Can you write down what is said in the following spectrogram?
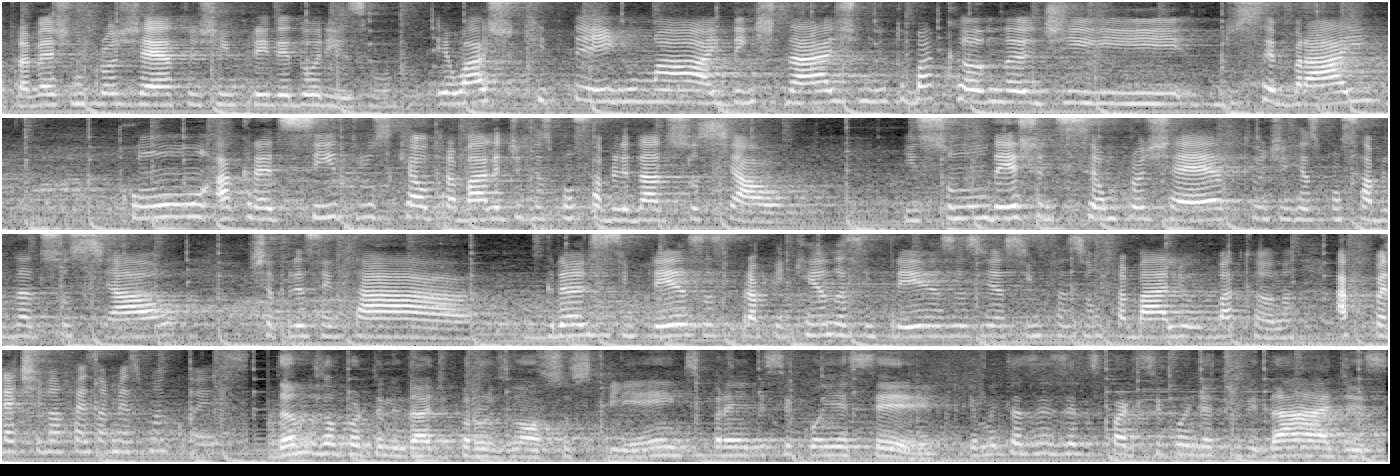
através de um projeto de empreendedorismo. Eu acho que tem uma identidade muito bacana de, do Sebrae com a Credit Citrus, que é o trabalho de responsabilidade social. Isso não deixa de ser um projeto de responsabilidade social, de apresentar grandes empresas para pequenas empresas e assim fazer um trabalho bacana. A cooperativa faz a mesma coisa. Damos oportunidade para os nossos clientes para eles se conhecerem, porque muitas vezes eles participam de atividades,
